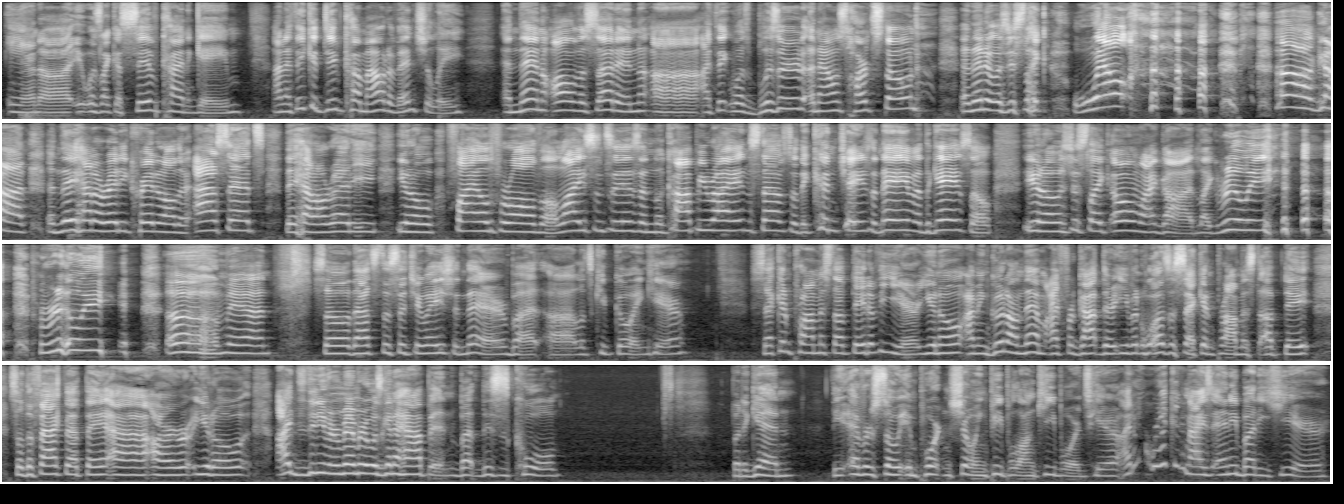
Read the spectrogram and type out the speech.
And uh, it was like a Civ kind of game. And I think it did come out eventually. And then all of a sudden, uh, I think was Blizzard announced Hearthstone, and then it was just like, well, oh god! And they had already created all their assets. They had already, you know, filed for all the licenses and the copyright and stuff, so they couldn't change the name of the game. So you know, it's just like, oh my god, like really, really, oh man. So that's the situation there. But uh, let's keep going here. Second promised update of the year. You know, I mean, good on them. I forgot there even was a second promised update. So the fact that they uh, are, you know, I didn't even remember it was going to happen, but this is cool. But again, the ever so important showing people on keyboards here. I don't recognize anybody here.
